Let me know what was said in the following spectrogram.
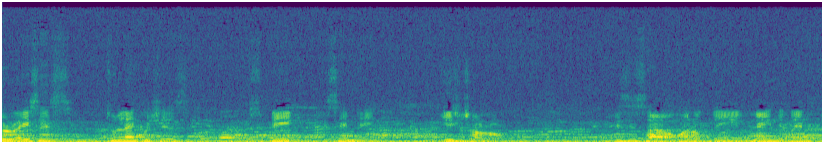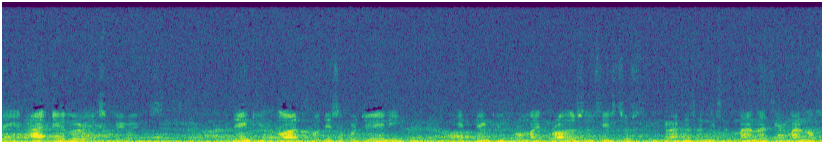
two races, two languages speak the same name, Jesus our Lord. This is uh, one of the main events that I ever experienced. Thank you, God, for this opportunity, and thank you for my brothers and sisters. Gracias a mis hermanas y hermanos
